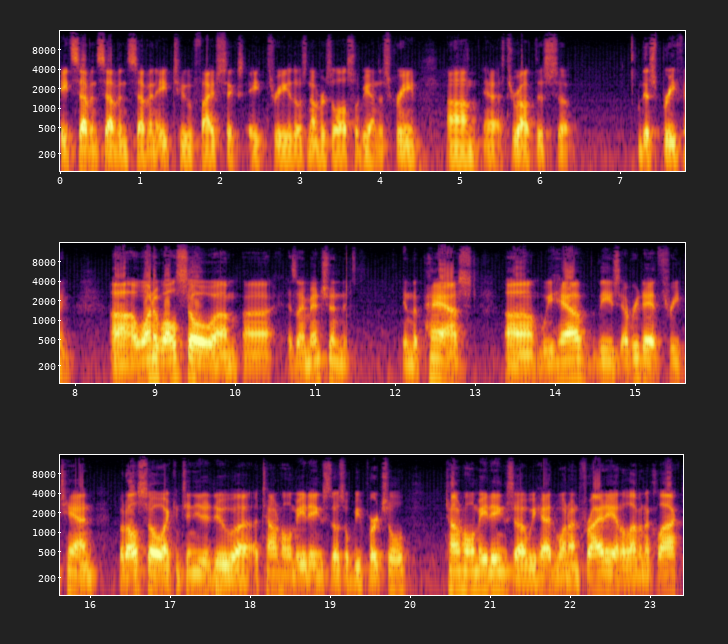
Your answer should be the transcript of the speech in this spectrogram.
877-782-5683. Those numbers will also be on the screen um, uh, throughout this, this briefing. I want to also, um, as I mentioned in the past, we have these every day at 3:10, but also I continue to do uh, town hall meetings. Those will be virtual town hall meetings. Uh, We had one on Friday at 11 o'clock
